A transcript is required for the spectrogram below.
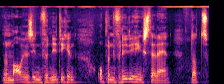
normaal gezien, vernietigen op een vernietigingsterrein. Dat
